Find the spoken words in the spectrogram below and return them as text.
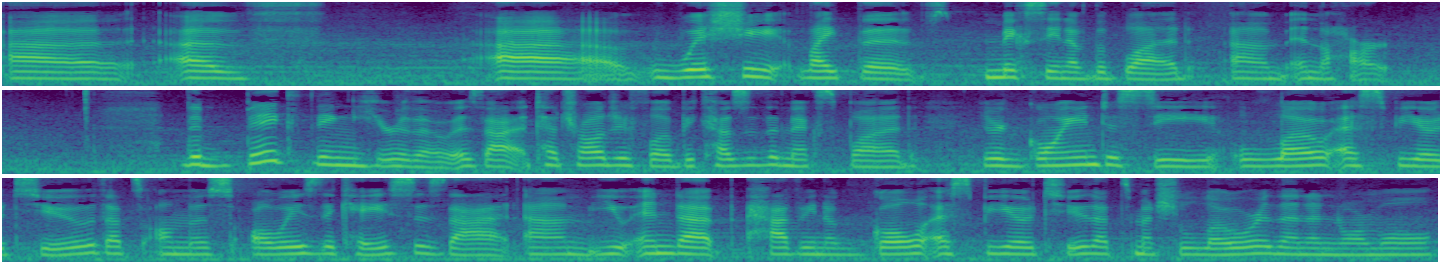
uh, of uh, wishy, like the mixing of the blood um, in the heart. The big thing here, though, is that tetralogy Fallot, because of the mixed blood, you're going to see low SpO2. That's almost always the case, is that um, you end up having a goal SpO2 that's much lower than a normal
